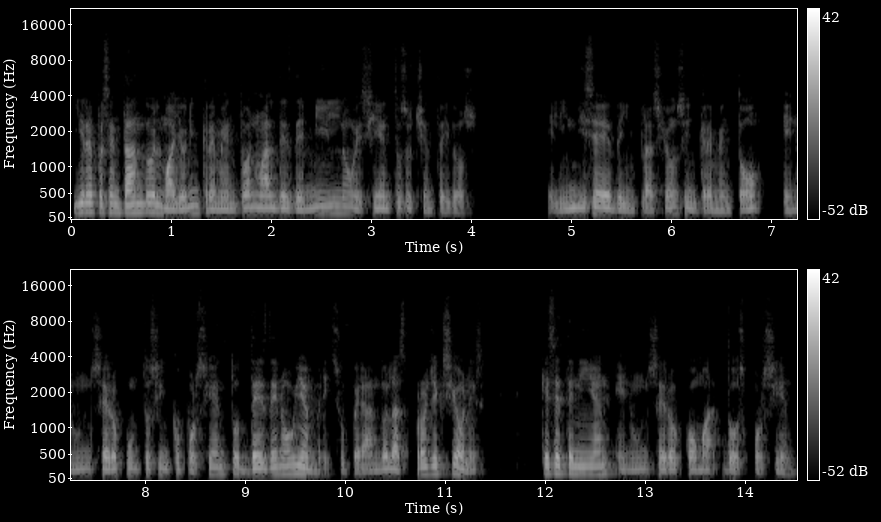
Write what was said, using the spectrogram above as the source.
y representando el mayor incremento anual desde 1982. El índice de inflación se incrementó en un 0.5% desde noviembre, superando las proyecciones que se tenían en un 0,2%.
